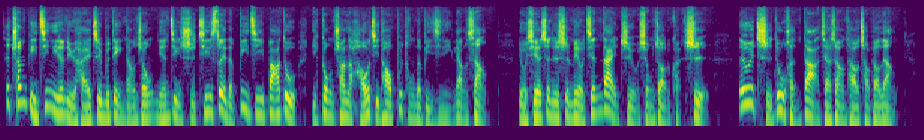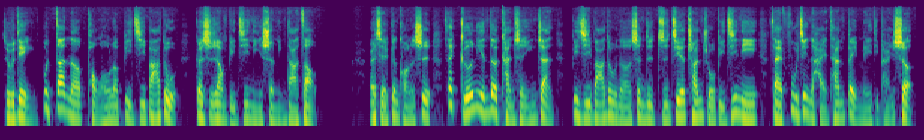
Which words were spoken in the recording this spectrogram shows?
在穿比基尼的女孩这部电影当中，年仅十七岁的碧姬八度一共穿了好几套不同的比基尼亮相，有些甚至是没有肩带、只有胸罩的款式。那因为尺度很大，加上她又超漂亮，这部电影不但呢捧红了碧姬八度，更是让比基尼声名大噪。而且更狂的是，在隔年的坎城影展，碧姬八度呢甚至直接穿着比基尼在附近的海滩被媒体拍摄。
